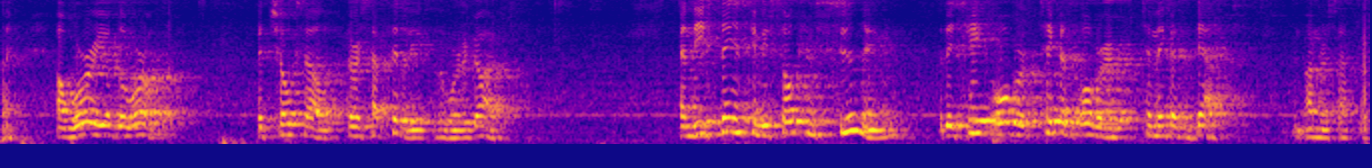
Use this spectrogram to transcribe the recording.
a worry of the world. It chokes out the receptivity to the Word of God. And these things can be so consuming that they take over, take us over to make us deaf and unreceptive.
